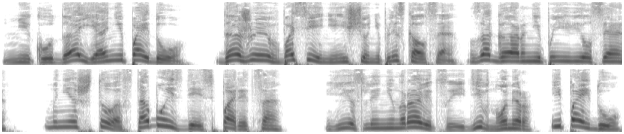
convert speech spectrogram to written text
«Никуда я не пойду. Даже в бассейне еще не плескался. Загар не появился». «Мне что, с тобой здесь париться?» «Если не нравится, иди в номер». «И пойду.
